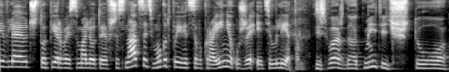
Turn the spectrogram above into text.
заявляют, что первые самолеты F-16 могут появиться в Украине уже этим летом. Здесь важно отметить, что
